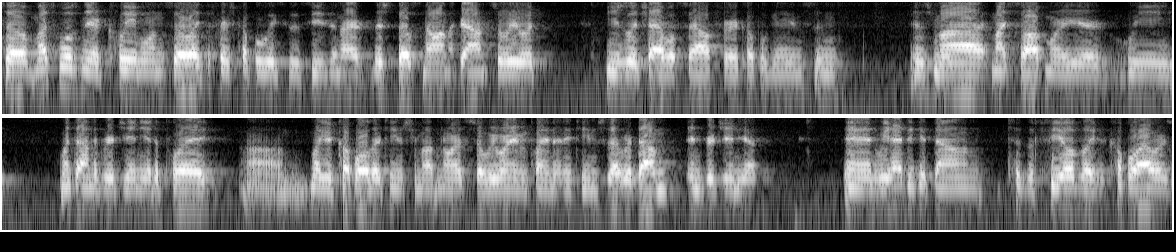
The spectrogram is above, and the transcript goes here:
So my school's near Cleveland, so like the first couple of weeks of the season, are there's still snow on the ground, so we would usually travel south for a couple games. And it was my my sophomore year. We went down to Virginia to play um, like a couple other teams from up north, so we weren't even playing any teams that were down in Virginia. And we had to get down to the field like a couple hours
